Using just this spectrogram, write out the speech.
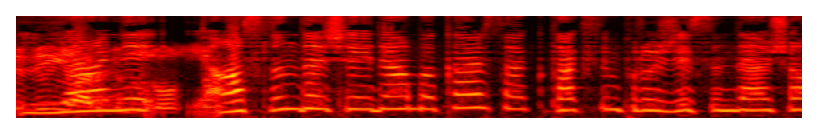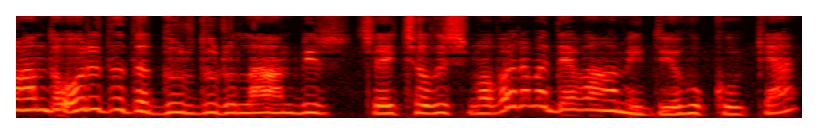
sizin Yani yargınız olsun. aslında şeyden bakarsak Taksim projesinden şu anda orada da durdurulan bir şey çalışma var ama devam ediyor hukuken.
